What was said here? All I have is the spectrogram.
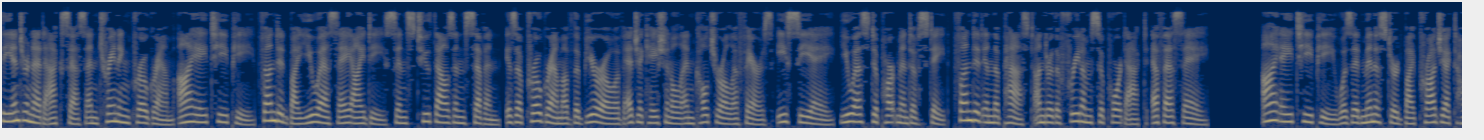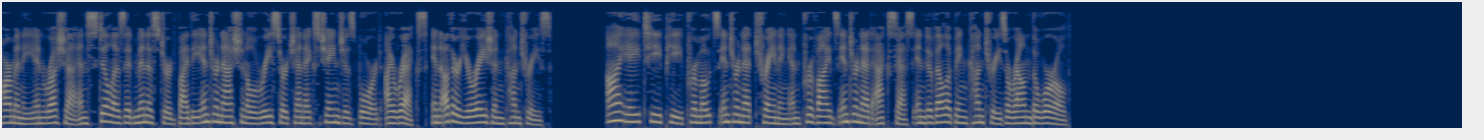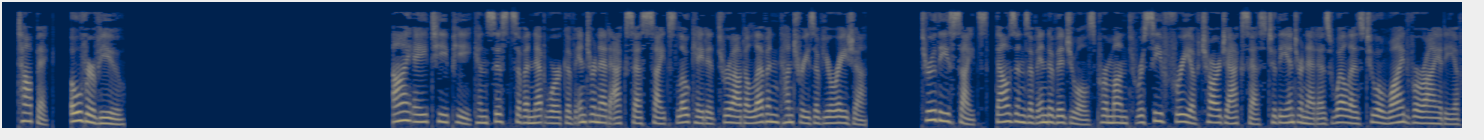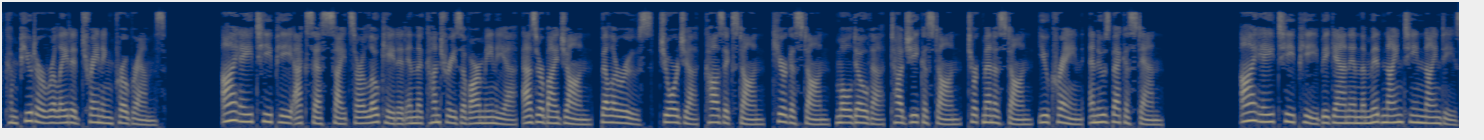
The Internet Access and Training Program IATP funded by USAID since 2007, is a program of the Bureau of Educational and Cultural Affairs ECA, U.S. Department of State, funded in the past under the Freedom Support Act FSA. IATP was administered by Project Harmony in Russia and still is administered by the International Research and Exchanges Board in other Eurasian countries. IATP promotes Internet training and provides Internet access in developing countries around the world. Overview IATP consists of a network of Internet access sites located throughout 11 countries of Eurasia. Through these sites, thousands of individuals per month receive free of charge access to the Internet as well as to a wide variety of computer-related training programs. IATP access sites are located in the countries of Armenia, Azerbaijan, Belarus, Georgia, Kazakhstan, Kyrgyzstan, Moldova, Tajikistan, Turkmenistan, Ukraine, and Uzbekistan. IATP began in the mid-1990s.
